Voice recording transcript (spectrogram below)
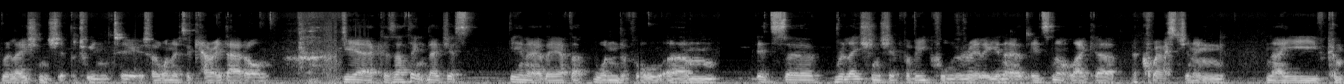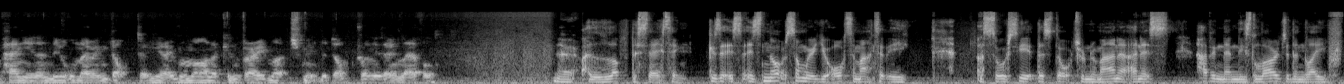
relationship between the two. So I wanted to carry that on. Yeah, because I think they're just, you know, they have that wonderful. Um, it's a relationship of equals, really. You know, it's not like a, a questioning, naive companion and the all-knowing doctor. You know, Romana can very much meet the doctor on his own level. Now, I love the setting because it's it's not somewhere you automatically associate this Doctor and Romana, and it's having them these larger than life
